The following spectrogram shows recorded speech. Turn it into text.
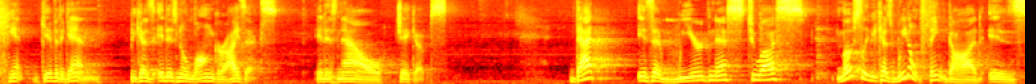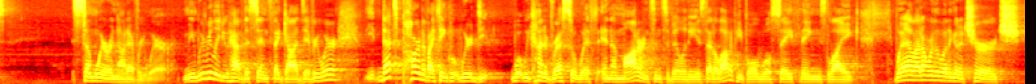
can't give it again because it is no longer Isaac's, it is now Jacob's. That is a weirdness to us, mostly because we don't think God is somewhere and not everywhere. I mean, we really do have the sense that God's everywhere. That's part of, I think, what we're de- what we kind of wrestle with in a modern sensibility is that a lot of people will say things like, "Well, I don't really want to go to church."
